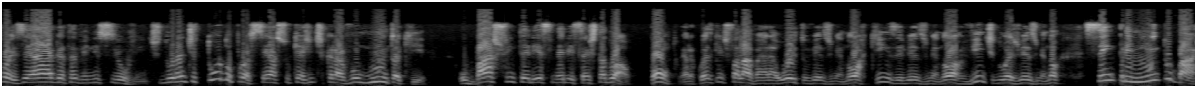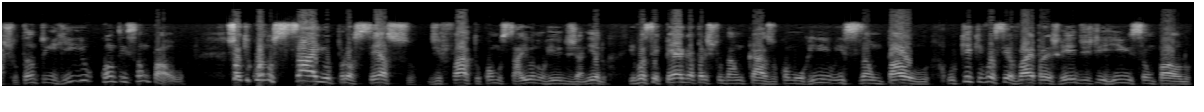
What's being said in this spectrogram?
Pois é, Agatha, Vinícius e ouvintes. Durante todo o processo que a gente cravou muito aqui, o baixo interesse na eleição estadual. Ponto. Era coisa que a gente falava, era oito vezes menor, 15 vezes menor, 22 vezes menor, sempre muito baixo, tanto em Rio quanto em São Paulo. Só que quando sai o processo, de fato, como saiu no Rio de Janeiro, e você pega para estudar um caso como Rio e São Paulo, o que, que você vai para as redes de Rio e São Paulo?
